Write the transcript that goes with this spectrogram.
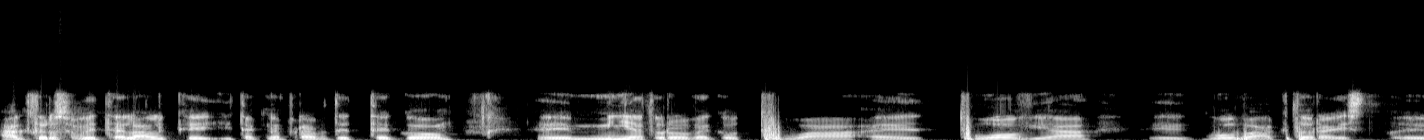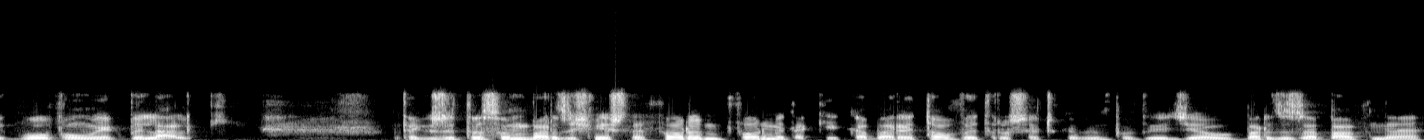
aktor sobie tę lalkę i tak naprawdę tego e, miniaturowego tła, e, tłowia głowa aktora jest głową jakby lalki. Także to są bardzo śmieszne formy, formy takie kabaretowe, troszeczkę bym powiedział, bardzo zabawne.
